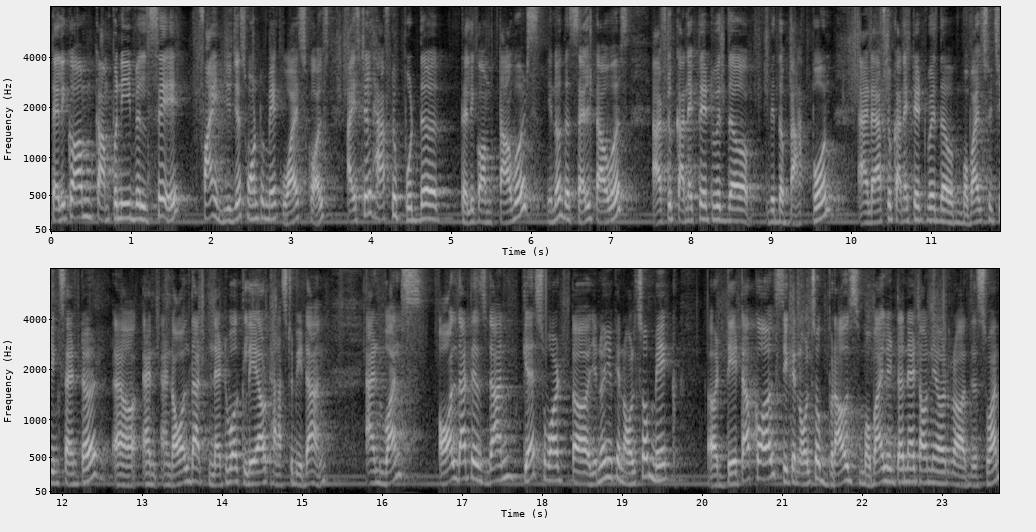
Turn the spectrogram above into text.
telecom company will say fine you just want to make voice calls. I still have to put the telecom towers you know the cell towers. I have to connect it with the with the backbone and i have to connect it with the mobile switching center uh, and and all that network layout has to be done. And once all that is done, guess what? Uh, you know, you can also make uh, data calls. You can also browse mobile internet on your uh, this one,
